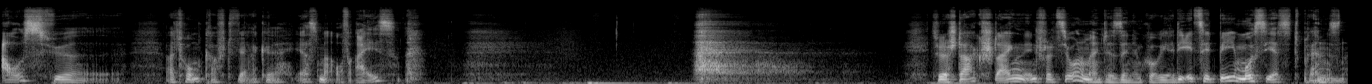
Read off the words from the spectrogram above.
Aus für Atomkraftwerke erstmal auf Eis. Zu der stark steigenden Inflation meinte Sinn im Kurier, die EZB muss jetzt bremsen.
